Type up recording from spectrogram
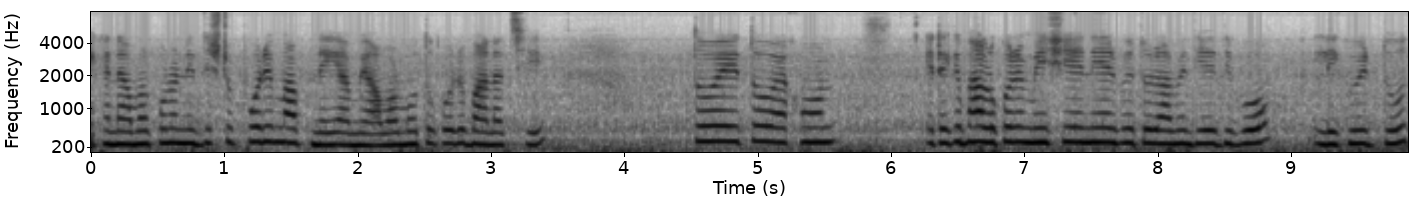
এখানে আমার কোনো নির্দিষ্ট পরিমাপ নেই, আমি আমার মতো করে বানাচ্ছি। তো এই তো এখন এটাকে ভালো করে মিশিয়ে নিয়ে ভেতরে আমি দিয়ে দিব লিকুইড দুধ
